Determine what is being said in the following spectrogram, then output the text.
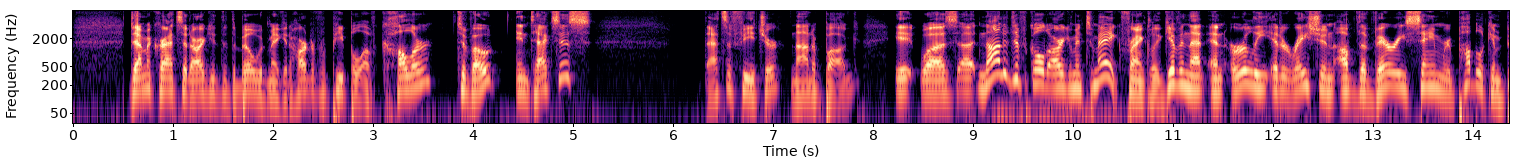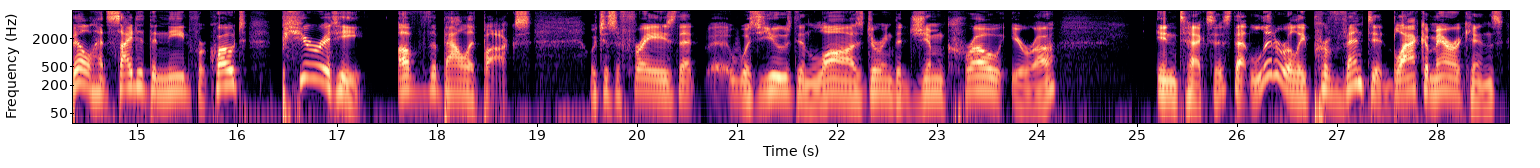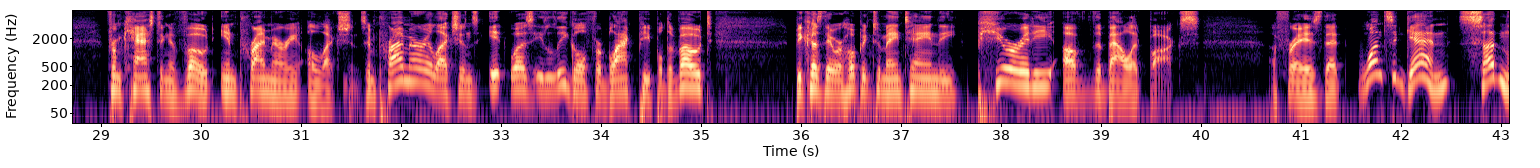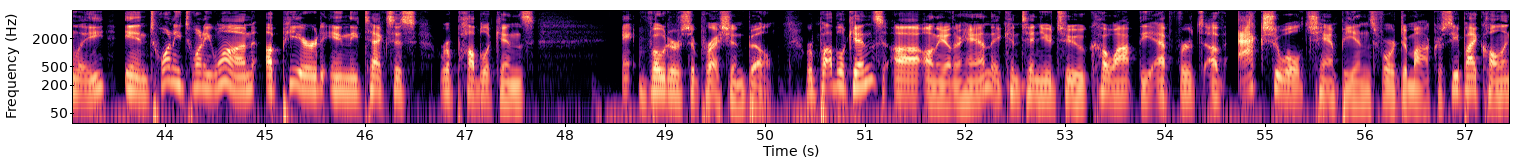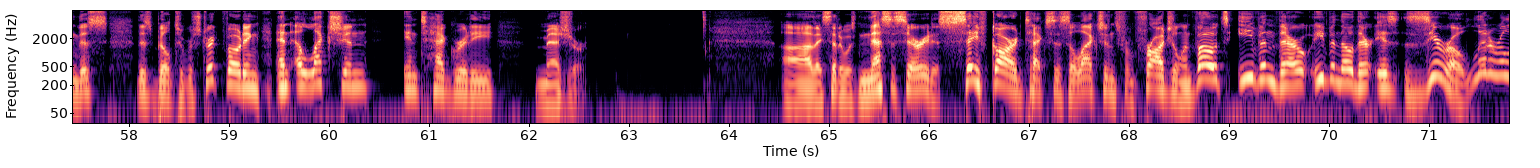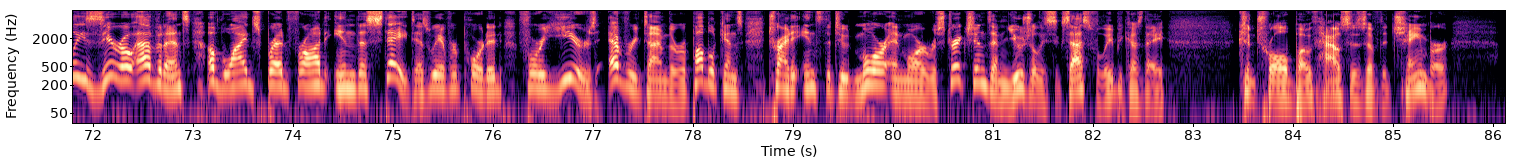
Democrats had argued that the bill would make it harder for people of color to vote in Texas. That's a feature, not a bug. It was uh, not a difficult argument to make, frankly, given that an early iteration of the very same Republican bill had cited the need for, quote, purity of the ballot box, which is a phrase that uh, was used in laws during the Jim Crow era in Texas that literally prevented black Americans from casting a vote in primary elections. In primary elections, it was illegal for black people to vote because they were hoping to maintain the purity of the ballot box. A phrase that once again, suddenly in 2021, appeared in the Texas Republicans' voter suppression bill. Republicans, uh, on the other hand, they continue to co-opt the efforts of actual champions for democracy by calling this this bill to restrict voting an election integrity measure. Uh, they said it was necessary to safeguard Texas elections from fraudulent votes, even there, even though there is zero, literally zero evidence of widespread fraud in the state, as we have reported for years. Every time the Republicans try to institute more and more restrictions, and usually successfully because they control both houses of the chamber.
